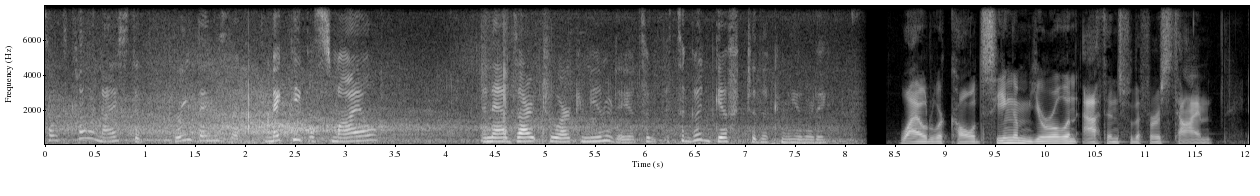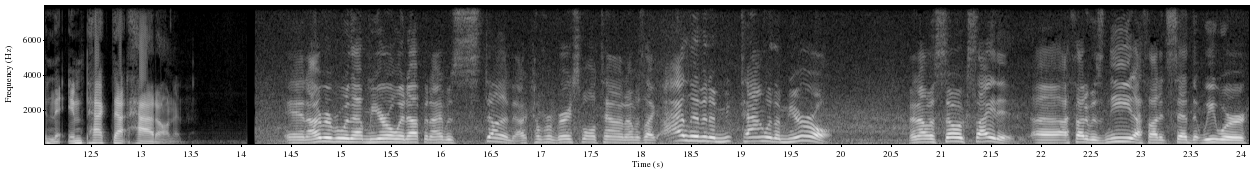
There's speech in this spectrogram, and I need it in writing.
So it's kind of nice to bring things that make people smile and adds art to our community. It's a, it's a good gift to the community. Wild recalled seeing a mural in Athens for the first time and the impact that had on him. And I remember when that mural went up and I was stunned. I come from a very small town. I was like, I live in a town with a mural. And I was so excited. Uh, I thought it was neat. I thought it said that we were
